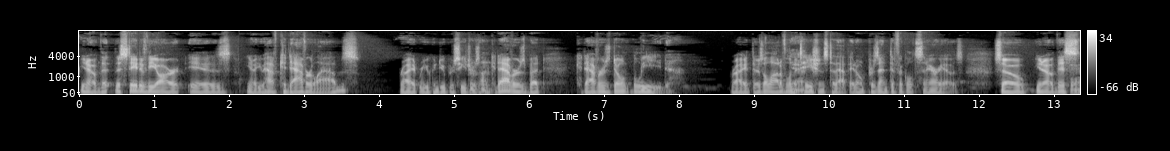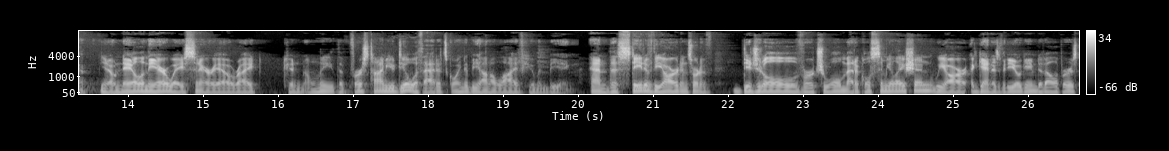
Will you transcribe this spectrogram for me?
You know, the the state of the art is, you know, you have cadaver labs, right, where you can do procedures mm-hmm. on cadavers, but cadavers don't bleed, right? There's a lot of limitations yeah. to that. They don't present difficult scenarios. So, you know, this, yeah. you know, nail in the airways scenario, right? Can only the first time you deal with that, it's going to be on a live human being. And the state of the art and sort of digital virtual medical simulation, we are, again, as video game developers,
